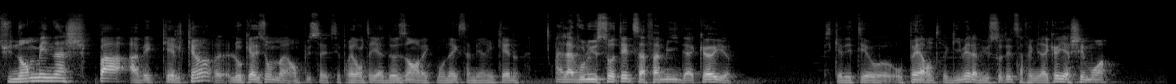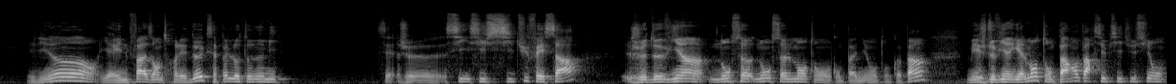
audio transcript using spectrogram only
Tu n'emménages pas avec quelqu'un. L'occasion, bah, en plus, ça s'est présenté il y a deux ans avec mon ex américaine. Elle a voulu sauter de sa famille d'accueil, puisqu'elle était au, père, entre guillemets, elle a voulu sauter de sa famille d'accueil à chez moi. J'ai dit non, non, il y a une phase entre les deux qui s'appelle l'autonomie. Si, si, si tu fais ça, je deviens non, non seulement ton compagnon, ton copain, mais je deviens également ton parent par substitution.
